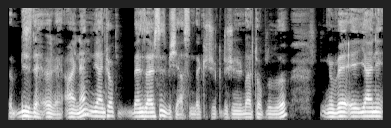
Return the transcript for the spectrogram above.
Biz de öyle aynen yani çok benzersiz bir şey aslında küçük düşünürler topluluğu ve e, yani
